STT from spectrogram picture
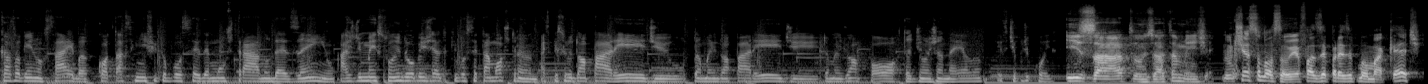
Caso alguém não saiba, cotar significa você demonstrar no desenho as dimensões do objeto que você está mostrando. A espessura de uma parede, o tamanho de uma parede, o tamanho de uma porta, de uma janela, esse tipo de coisa. Exato, exatamente. Não tinha essa noção. Eu ia fazer, por exemplo, uma maquete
